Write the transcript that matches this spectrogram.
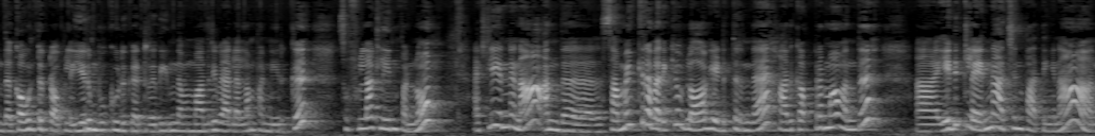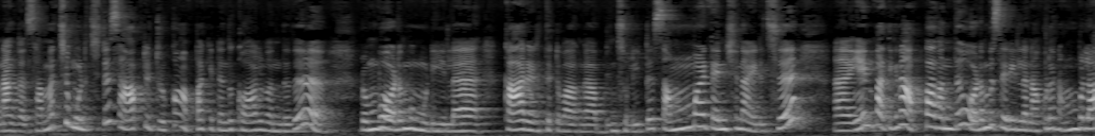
இந்த கவுண்டர் டாப்பில் எறும்பு கூடு கட்டுறது இந்த மாதிரி வேலையெல்லாம் பண்ணியிருக்கு. ஸோ ஃபுல்லாக க்ளீன் பண்ணோம். ஆக்சுவலி என்னென்னா அந்த சமைக்கிற வரைக்கும் விலாக் எடுத்திருந்தேன். அதுக்கப்புறமா வந்து எடுக்கல. என்ன ஆச்சுன்னு பார்த்தீங்கன்னா நாங்கள் சமைச்சு முடிச்சுட்டு சாப்பிட்டுட்டு இருக்கோம். அப்பா கிட்டேருந்து கால் வந்தது. ரொம்ப உடம்பு முடியல. கார் எடுத்துகிட்டு வாங்க அப்படின்னு சொல்லிட்டு செம்ம டென்ஷன் ஆயிடுச்சு. ஏன்னு பார்த்தீங்கன்னா அப்பா வந்து உடம்பு சரியில்லைனா கூட நம்மளா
